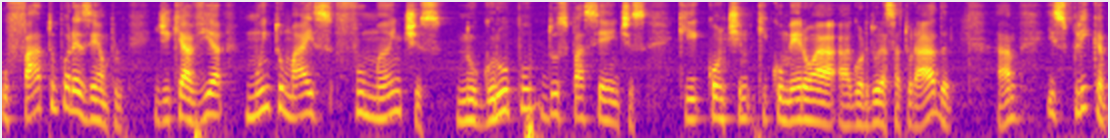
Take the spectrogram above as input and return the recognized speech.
O fato, por exemplo, de que havia muito mais fumantes no grupo dos pacientes que, que comeram a, a gordura saturada, tá? explica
